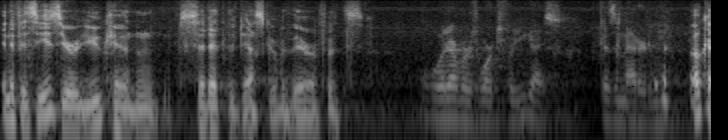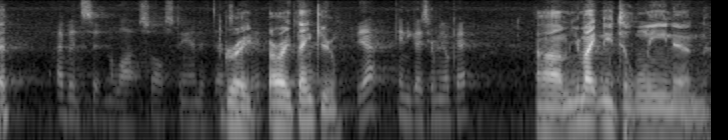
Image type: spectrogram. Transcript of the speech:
And if it's easier, you can sit at the desk over there if it's, Whatever works for you guys. Doesn't matter to me. okay, I've been sitting a lot, so I'll stand if that's great. okay. All right, thank you. Yeah, can you guys hear me okay? Um, You might need to lean in.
